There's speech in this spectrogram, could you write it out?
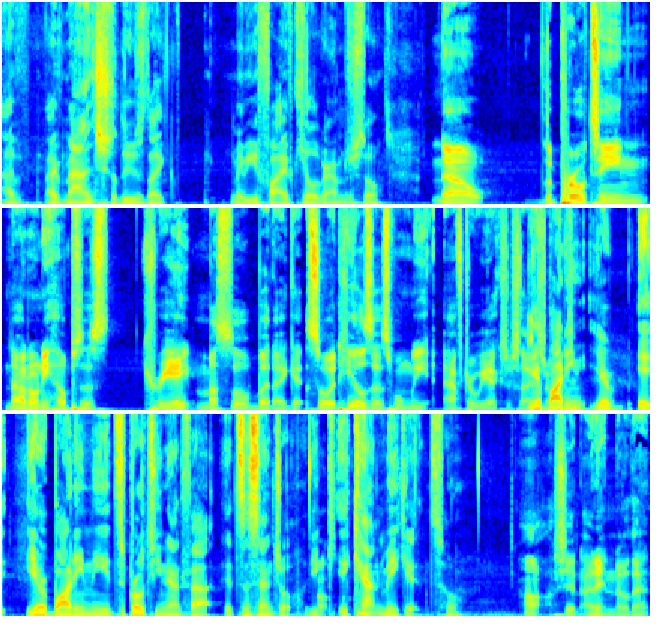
I've I've managed to lose like maybe five kilograms or so. Now, the protein not only helps us create muscle, but I get so it heals us when we after we exercise. your right? body, your it, your body needs protein and fat. It's essential. You, Oh. It can't make it. So Oh shit, I didn't know that.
